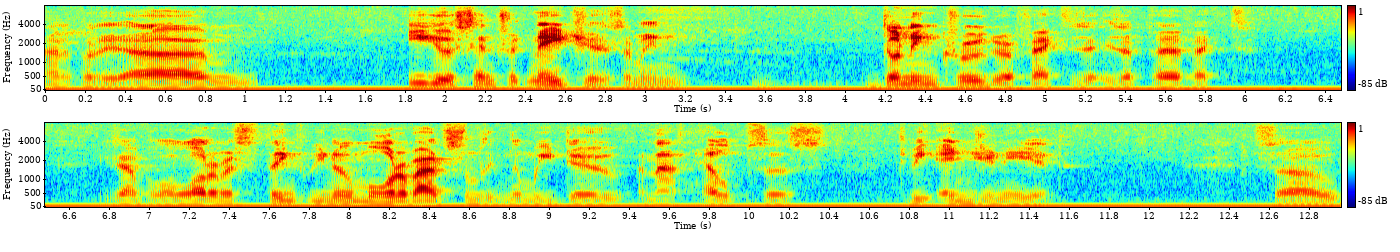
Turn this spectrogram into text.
how to put it um, egocentric natures. I mean, Dunning Kruger effect is a, is a perfect example. A lot of us think we know more about something than we do, and that helps us to be engineered. So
